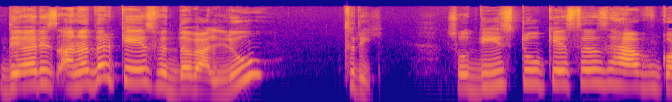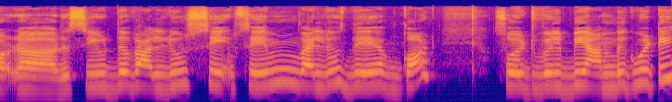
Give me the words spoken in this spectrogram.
there is another case with the value 3. So, these two cases have got uh, received the values same, same values they have got. So, it will be ambiguity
